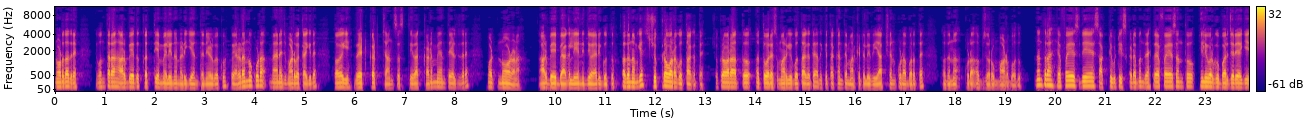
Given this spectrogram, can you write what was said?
ನೋಡೋದಾದ್ರೆ ಒಂಥರ ಆರ್ ಬಿ ಐದು ಕತ್ತಿಯ ಮೇಲಿನ ನಡಿಗೆ ಅಂತಾನೆ ಹೇಳ್ಬೇಕು. ಎರಡನ್ನೂ ಕೂಡ ಮ್ಯಾನೇಜ್ ಮಾಡಬೇಕಾಗಿದೆ. ಹಾಗಾಗಿ ರೇಟ್ ಕಟ್ ಚಾನ್ಸಸ್ ತೀರಾ ಕಡಿಮೆ ಅಂತ ಹೇಳ್ತಿದ್ದಾರೆ. ಬಟ್ ನೋಡೋಣ. ಆರ್ ಬಿ ಐ ಬ್ಯಾಗ್ ಅಲ್ಲಿ ಏನಿದೆಯೋ ಯಾರಿಗೂ ಗೊತ್ತು? ಅದು ನಮಗೆ ಶುಕ್ರವಾರ ಗೊತ್ತಾಗುತ್ತೆ. ಶುಕ್ರವಾರ ಹತ್ತು, ಹತ್ತುವರೆ ಸುಮಾರಿಗೆ ಗೊತ್ತಾಗುತ್ತೆ. ಅದಕ್ಕೆ ತಕ್ಕಂತೆ ಮಾರ್ಕೆಟ್ ಅಲ್ಲಿ ರಿಯಾಕ್ಷನ್ ಕೂಡ ಬರುತ್ತೆ. ಅದನ್ನ ಕೂಡ ಅಬ್ಸರ್ವ್ ಮಾಡಬಹುದು ನಂತರ F I S D S activities ಕಡೆ ಬಂದ್ರೆ ಎಫ್ ಐ ಎಸ್ ಅಂತೂ ಇಲ್ಲಿವರೆಗೂ ಭರ್ಜರಿಯಾಗಿ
